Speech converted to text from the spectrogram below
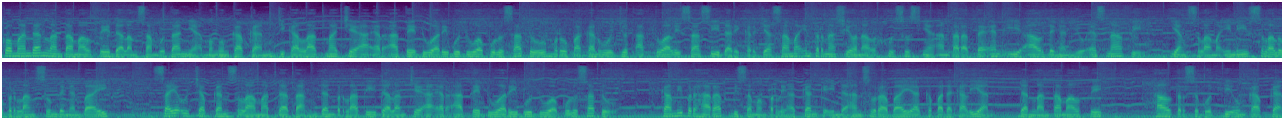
Komandan Lantamal V dalam sambutannya mengungkapkan jika Latma CARAT 2021 merupakan wujud aktualisasi dari kerjasama internasional khususnya antara TNI AL dengan US Navy, yang selama ini selalu berlangsung dengan baik, saya ucapkan selamat datang dan berlatih dalam CARAT 2021. Kami berharap bisa memperlihatkan keindahan Surabaya kepada kalian, dan Lantam Alfik. Hal tersebut diungkapkan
